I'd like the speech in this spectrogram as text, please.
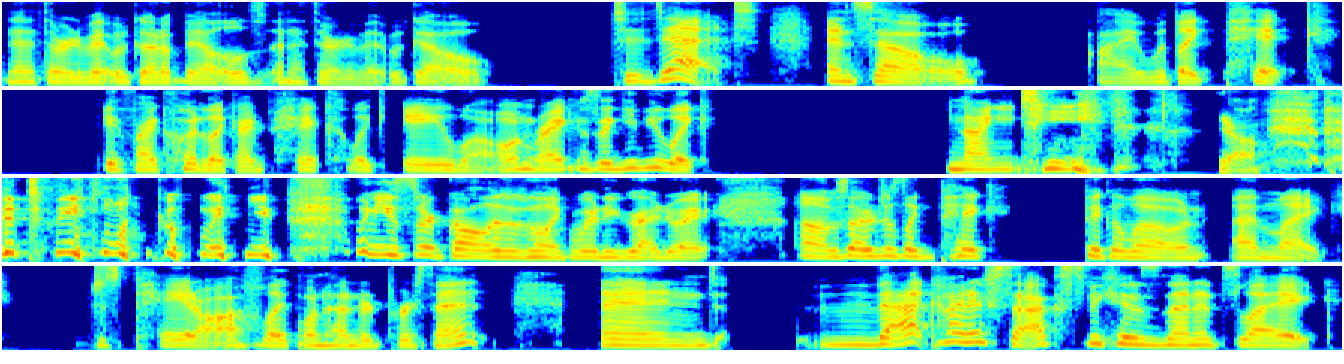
and a third of it would go to bills and a third of it would go to debt. And so I would like pick if I could, like I'd pick like a loan, right? Because they give you like 19 yeah. between like when you when you start college and like when you graduate. Um, so I would just like pick pick a loan and like just pay it off like 100%. And that kind of sucks because then it's like,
